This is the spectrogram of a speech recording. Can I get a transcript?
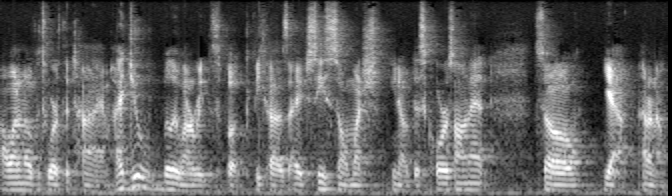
I want to know if it's worth the time. I do really want to read this book because I see so much, you know, discourse on it. So yeah, I don't know.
